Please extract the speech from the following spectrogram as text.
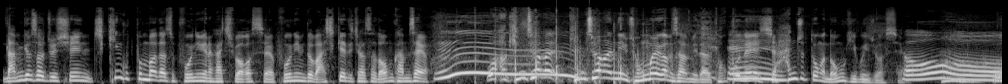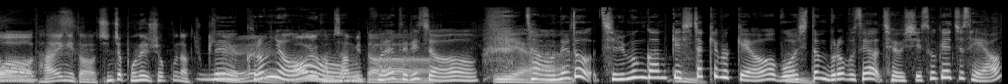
남겨서 주신 치킨 쿠폰 받아서 부모님이랑 같이 먹었어요. 부모님도 맛있게 드셔서 너무 감사해요. 음~ 와, 김창환, 김창환님 정말 감사합니다. 덕분에 음. 진짜 한 주 동안 너무 기분이 좋았어요. 와, 다행이다. 진짜 보내주셨구나. 좋기네. 네, 그럼요. 아유, 감사합니다. 보내드리죠. Yeah. 자, 오늘도 질문과 함께 음. 시작해볼게요. 무엇이든 음. 물어보세요. 재우씨 소개해주세요.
